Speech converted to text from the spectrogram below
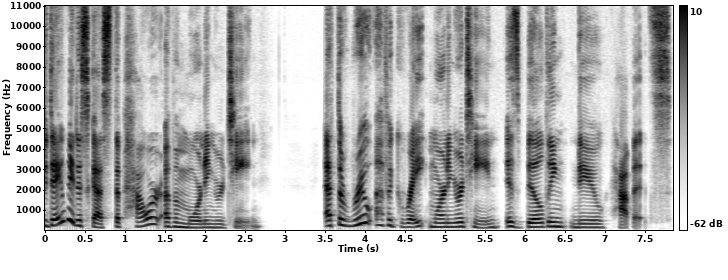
Today, we discuss the power of a morning routine. At the root of a great morning routine is building new habits.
